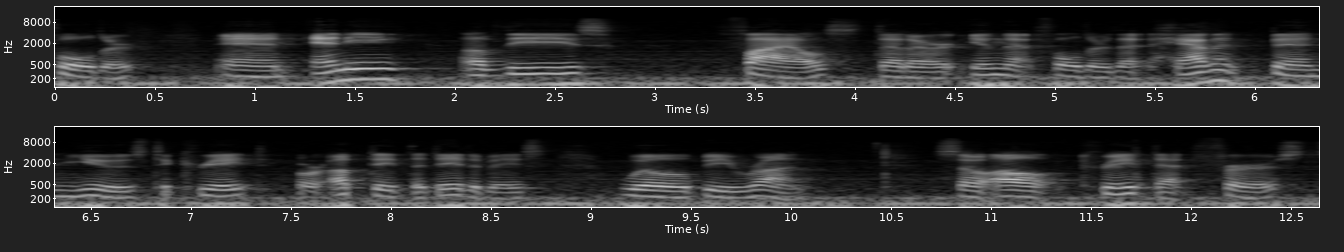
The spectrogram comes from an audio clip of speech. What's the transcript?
folder and any of these files that are in that folder that haven't been used to create or update the database will be run. So I'll create that first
